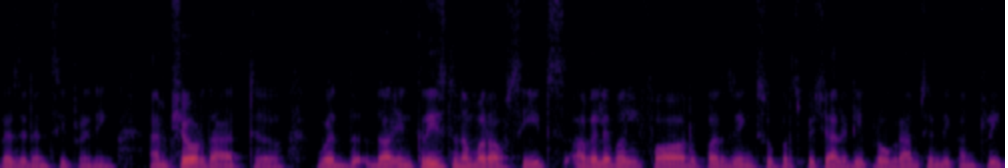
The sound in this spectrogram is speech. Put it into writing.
residency training. I am sure that uh, with the increased number of seats available for pursuing super specialty programs in the country,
